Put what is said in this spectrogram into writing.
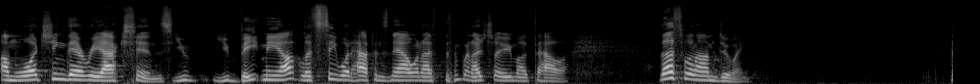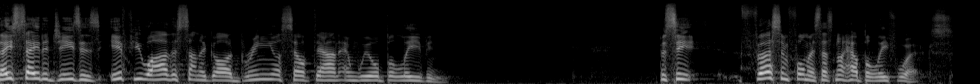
I'm watching their reactions. You, you beat me up? Let's see what happens now when I, when I show you my power. That's what I'm doing. They say to Jesus, If you are the Son of God, bring yourself down and we'll believe in you. But see, first and foremost, that's not how belief works.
